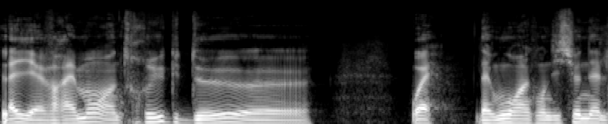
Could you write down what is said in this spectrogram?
Là, il y a vraiment un truc de, ouais, d'amour inconditionnel.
